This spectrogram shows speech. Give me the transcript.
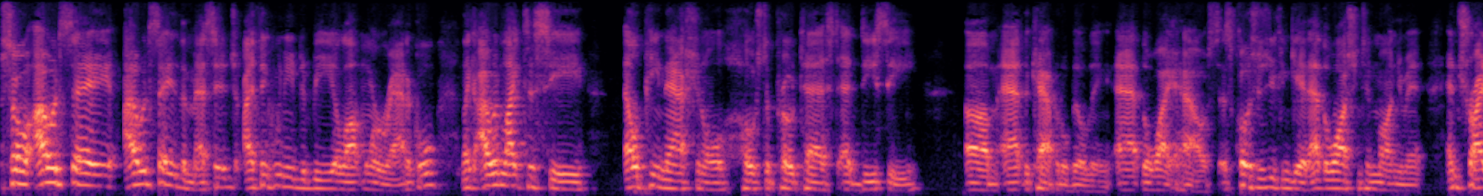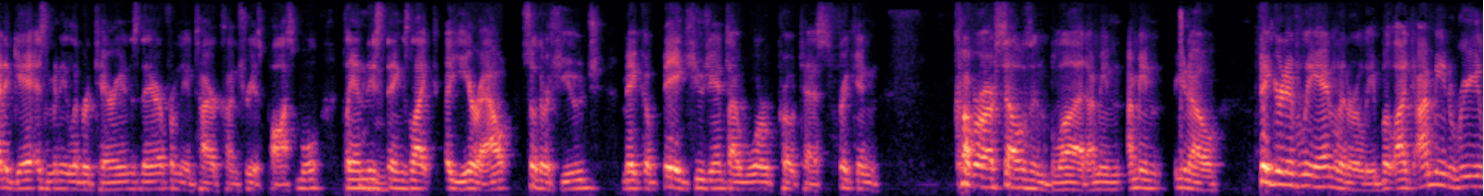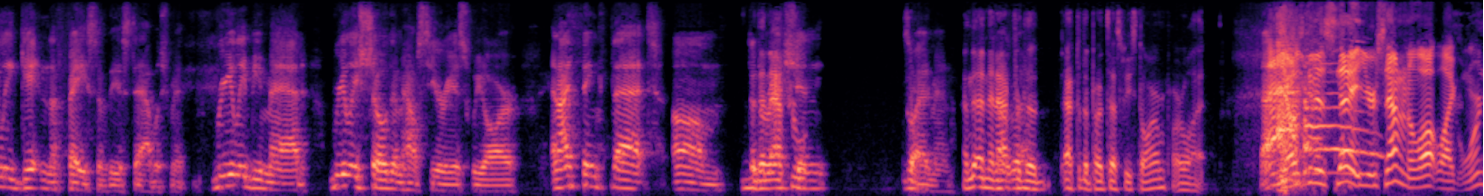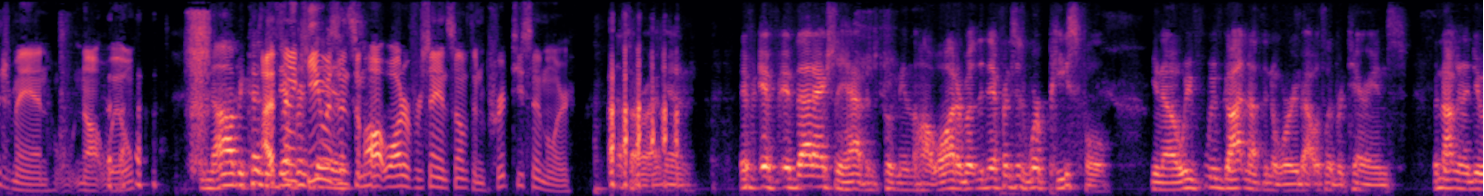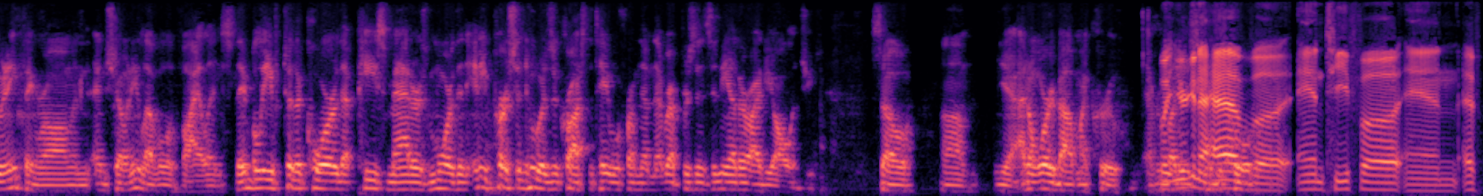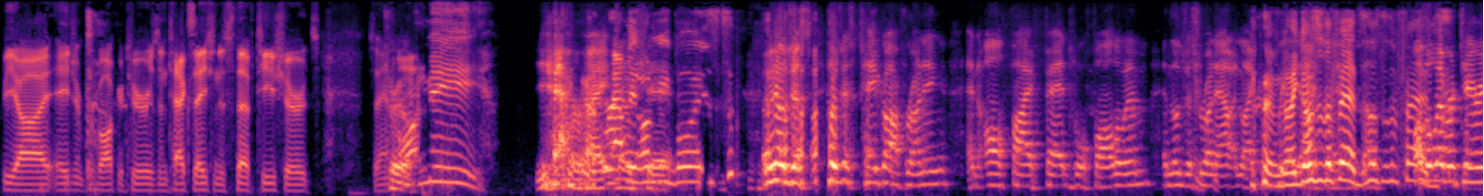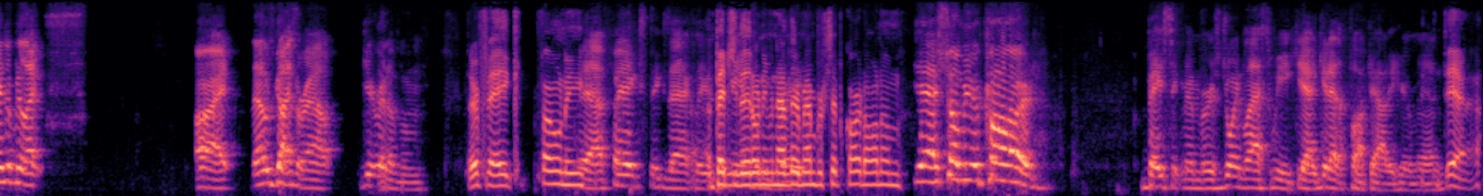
So I would say I would say the message. I think we need to be a lot more radical. Like I would like to see LP National host a protest at DC, um, at the Capitol building, at the White House, as close as you can get, at the Washington Monument, and try to get as many libertarians there from the entire country as possible. Plan these Mhm. things like a year out so they're huge. Make a big, huge anti-war protest. Freaking cover ourselves in blood. I mean, I mean, you know, figuratively and literally, but like I mean really get in the face of the establishment. Really be mad, really show them how serious we are. And I think that um the The natural- direction Go ahead, man. And, and then No, after the after the protest, we storm or what? Yeah, I was gonna say you're sounding a lot like Orange Man, not Will. no, because the I think difference he was in some hot water for saying something pretty similar. That's all right, man. If, if if that actually happens, put me in the hot water. But the difference is we're peaceful. You know, we've we've got nothing to worry about with libertarians. They're not going to do anything wrong and, and show any level of violence. They believe to the core that peace matters more than any person who is across the table from them that represents any other ideology. So, um, yeah, I don't worry about my crew. But you're gonna have cool. uh, Antifa and FBI agent provocateurs and taxation is theft T-shirts saying True. on me. Yeah, right. Rally no on me, boys. And he'll just he'll just take off running, and all five feds will follow him, and they'll just run out and like like those are the feds. Those are the feds. All the libertarians will be like, "All right, those guys are out. Get rid of them." They're fake, phony. Yeah, fakes exactly. I bet you they don't even have their membership card on them. Yeah, show me your card. Basic members joined last week. Yeah, get the fuck out of here, man. Yeah.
